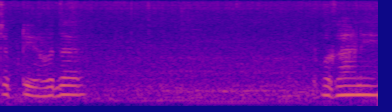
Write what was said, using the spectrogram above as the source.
ચપટી હળદર, વઘાણી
